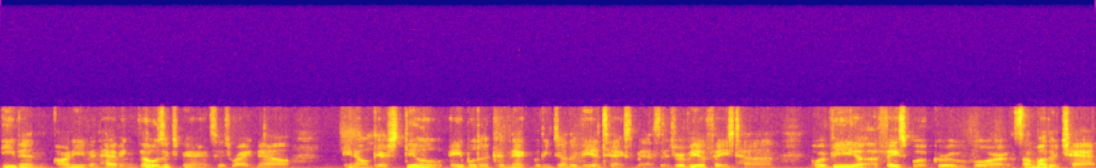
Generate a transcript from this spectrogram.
even aren't even having those experiences right now you know they're still able to connect with each other via text message or via facetime or via a facebook group or some other chat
